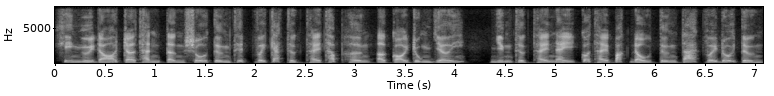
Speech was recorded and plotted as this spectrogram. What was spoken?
khi người đó trở thành tần số tương thích với các thực thể thấp hơn ở cõi trung giới những thực thể này có thể bắt đầu tương tác với đối tượng.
